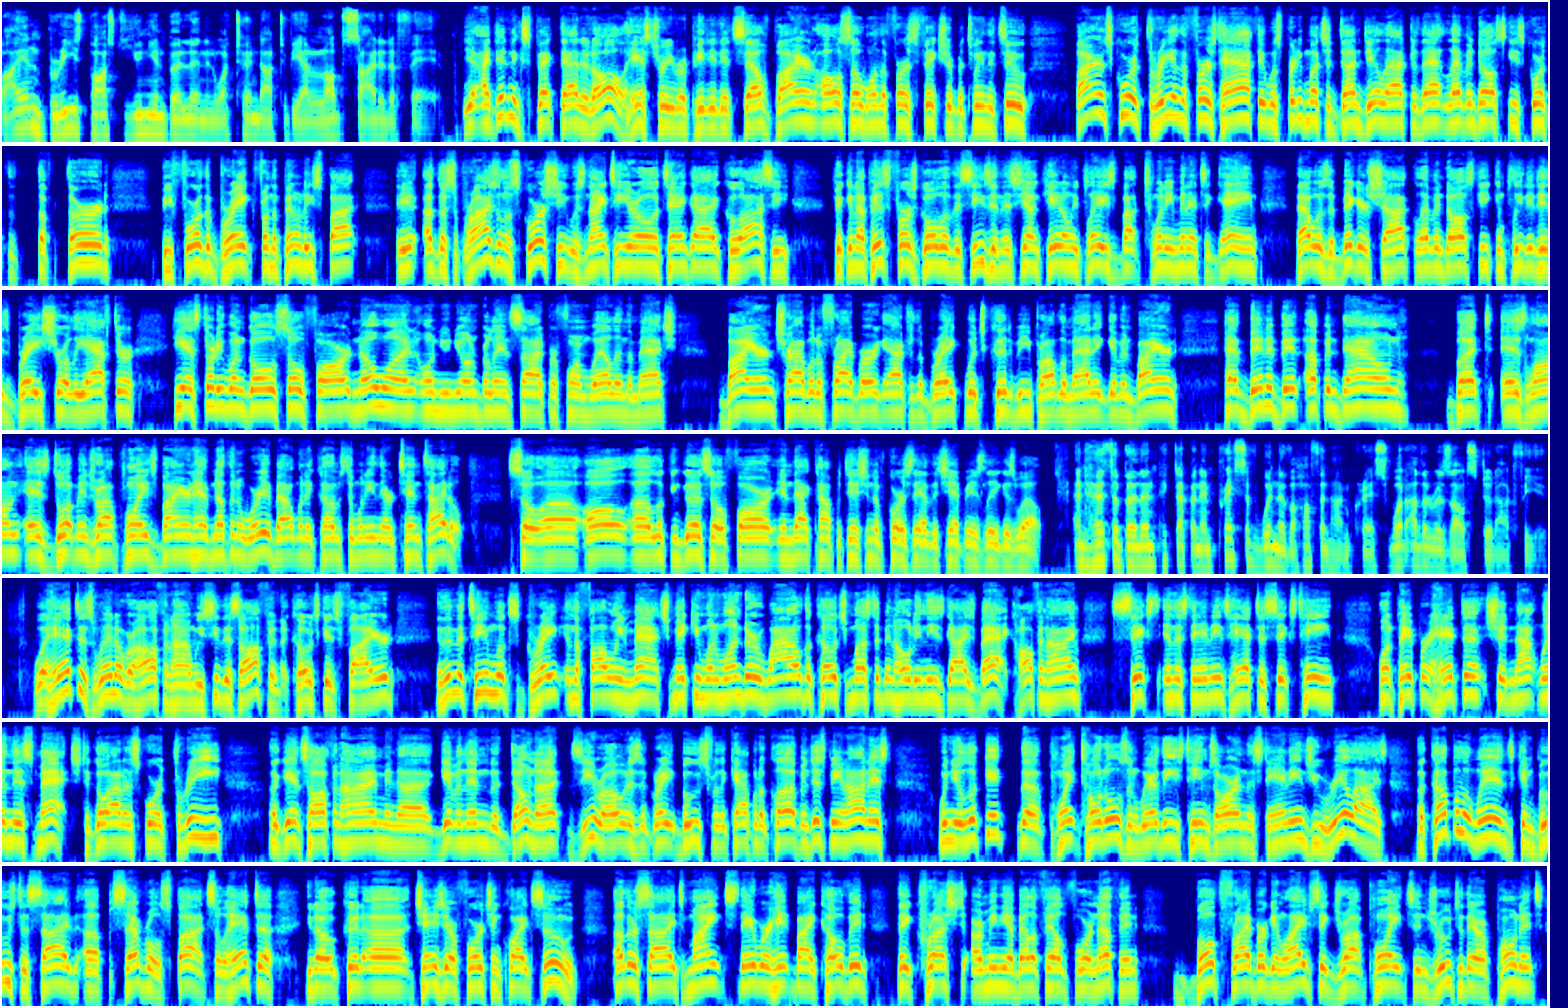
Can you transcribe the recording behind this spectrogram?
Bayern breezed past Union Berlin in what turned out to be a lopsided affair. Yeah, I didn't expect that at all. History repeated itself. Bayern also won the first fixture between the two. Bayern scored three in the first half. It was pretty much a done deal after that. Lewandowski scored the, the third before the break from the penalty spot. It, uh, the surprise on the score sheet was 19 year old Tanguy Kouassi picking up his first goal of the season. This young kid only plays about 20 minutes a game. That was a bigger shock. Lewandowski completed his brace shortly after. He has 31 goals so far. No one on Union Berlin's side performed well in the match. Bayern traveled to Freiburg after the break, which could be problematic given Bayern have been a bit up and down. But as long as Dortmund drop points, Bayern have nothing to worry about when it comes to winning their 10 title. So uh, all uh, looking good so far in that competition. Of course, they have the Champions League as well. And Hertha Berlin picked up an impressive win over Hoffenheim, Kres. What other results stood out for you? Well, Hertha's win over Hoffenheim, we see this often. A coach gets fired, and then the team looks great in the following match, making one wonder, wow, the coach must have been holding these guys back. Hoffenheim, sixth in the standings, Hertha 16th. On paper, Hertha should not win this match. To go out and score three against Hoffenheim and uh, giving them the donut, zero, is a great boost for the Capital Club. And just being honest, when you look at the point totals and where these teams are in the standings, you realize a couple of wins can boost a side up several spots. So Hertha, you know, could uh, change their fortune quite soon. Other sides, Mainz, they were hit by COVID. They crushed Arminia Bielefeld for nothing. Both Freiburg and Leipzig dropped points and drew to their opponents,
